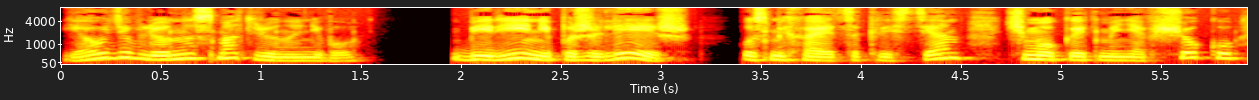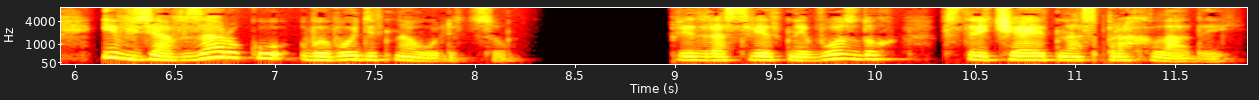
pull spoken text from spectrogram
Я удивленно смотрю на него. «Бери, не пожалеешь», — усмехается Кристиан, чмокает меня в щеку и, взяв за руку, выводит на улицу. Предрассветный воздух встречает нас прохладой.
